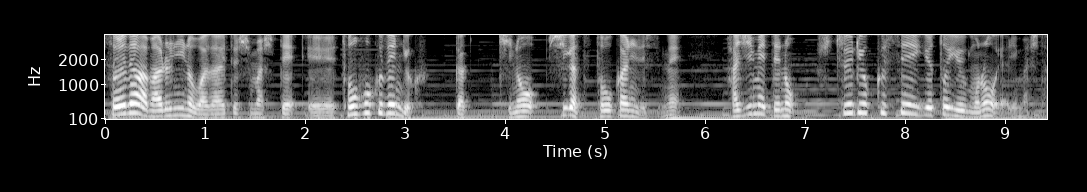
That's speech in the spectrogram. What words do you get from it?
それでは、丸2の話題としまして、えー、東北電力が昨日4月10日にですね、初めての出力制御というものをやりました。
